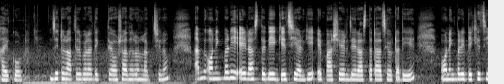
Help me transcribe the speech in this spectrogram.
হাইকোর্ট। যেটা রাতের বেলা দেখতে অসাধারণ লাগছিল। আমি অনেকবারই এই রাস্তা দিয়ে গেছি আর কি, এর পাশের যে রাস্তাটা আছে ওটা দিয়ে। অনেকবারই দেখেছি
